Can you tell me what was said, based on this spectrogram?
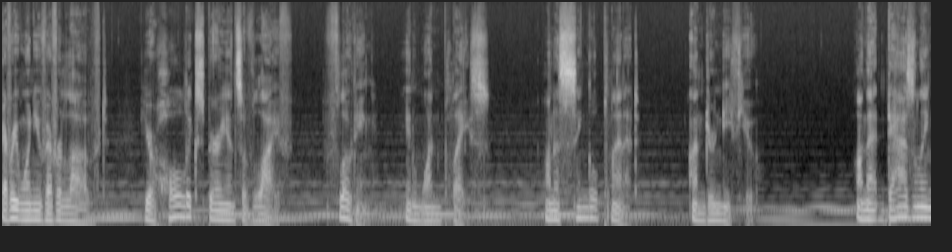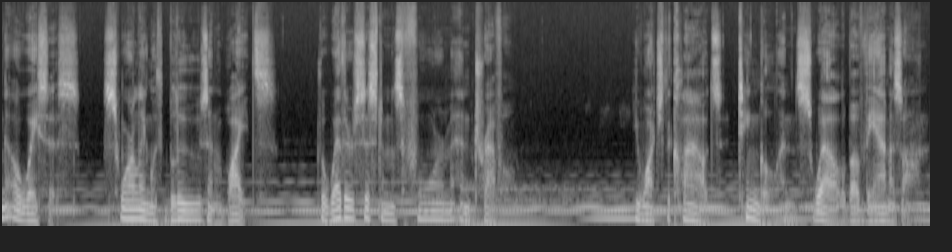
everyone you've ever loved, your whole experience of life floating in one place, on a single planet underneath you. On that dazzling oasis, swirling with blues and whites, the weather systems form and travel. You watch the clouds tingle and swell above the Amazon,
